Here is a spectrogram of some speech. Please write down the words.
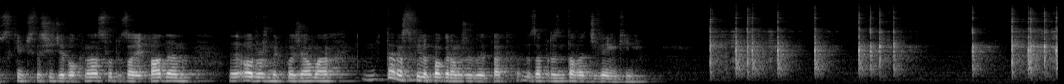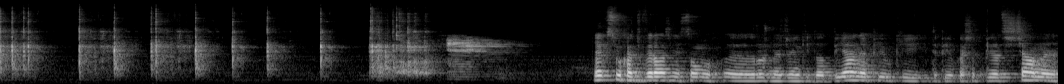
z kimś, kto siedzi obok nas lub z iPadem e, o różnych poziomach. Teraz chwilę pogram, żeby tak zaprezentować dźwięki. Jak słychać wyraźnie są różne dźwięki do odbijania piłki, gdy piłka się odbija od ściany,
